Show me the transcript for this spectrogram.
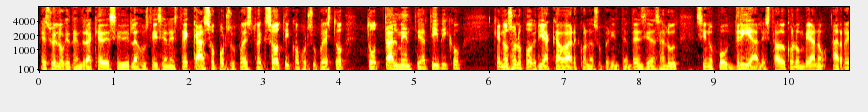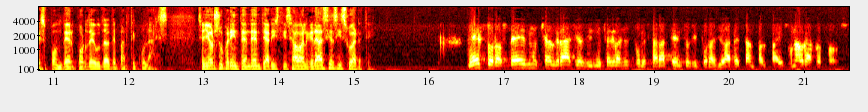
eso es lo que tendrá que decidir la justicia en este caso, por supuesto exótico, por supuesto totalmente atípico, que no solo podría acabar con la Superintendencia de Salud, sino pondría al Estado colombiano a responder por deudas de particulares. Señor Superintendente Aristizábal, gracias y suerte. Néstor, a ustedes muchas gracias y muchas gracias por estar atentos y por ayudarle tanto al país. Un abrazo a todos.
